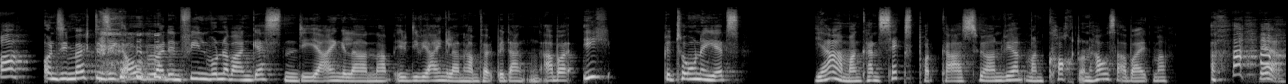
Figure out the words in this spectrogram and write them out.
Ah, und sie möchte sich auch bei den vielen wunderbaren Gästen, die ihr eingeladen habt, die wir eingeladen haben, bedanken. Aber ich betone jetzt, ja, man kann Sex-Podcasts hören, während man kocht und Hausarbeit macht. Ja,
